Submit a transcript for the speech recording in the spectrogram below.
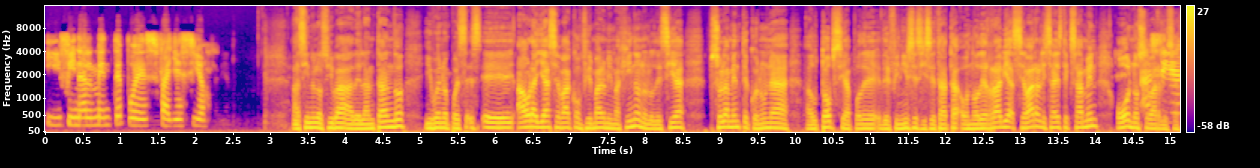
y finalmente pues falleció así nos los iba adelantando. Y bueno pues eh, ahora ya se va a confirmar me imagino nos lo decía solamente con una autopsia podré definirse si se trata o no de rabia. Se va a realizar este examen o no se va a realizar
